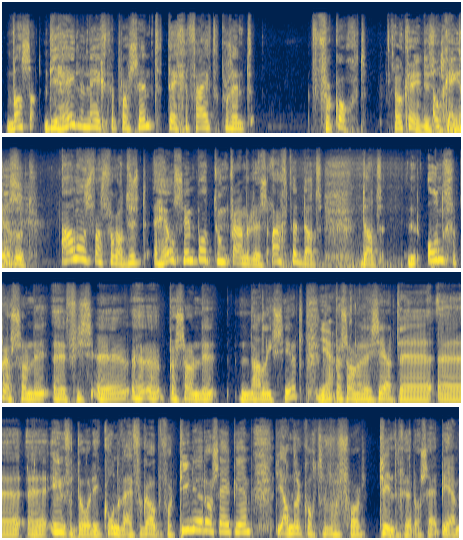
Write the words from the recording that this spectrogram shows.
was die hele 90% tegen 50% verkocht. Oké, dus dat Oké, ging heel dus- goed. Alles was verkocht. Dus heel simpel. Toen kwamen we dus achter dat, dat een ongepersonaliseerd Ja. gepersonaliseerd eh, eh, eh, inventory konden wij verkopen voor 10 euro CPM. Die andere kochten we voor 20 euro CPM.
